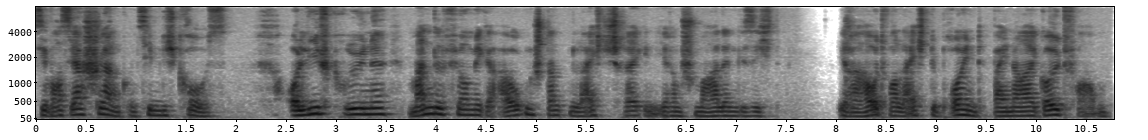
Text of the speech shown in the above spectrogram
Sie war sehr schlank und ziemlich groß. Olivgrüne, mandelförmige Augen standen leicht schräg in ihrem schmalen Gesicht. Ihre Haut war leicht gebräunt, beinahe goldfarben,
